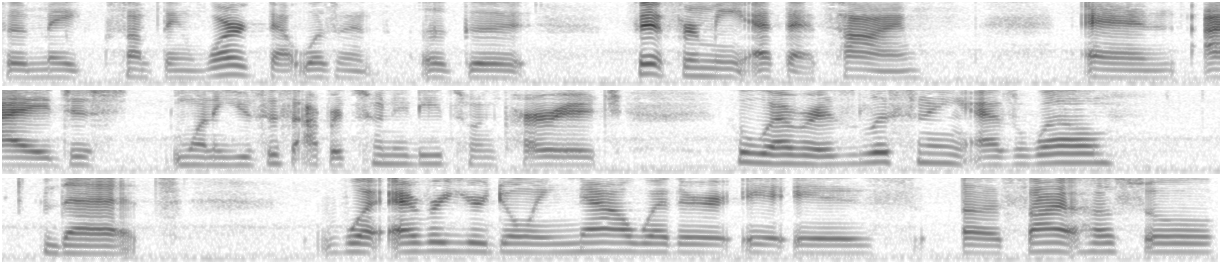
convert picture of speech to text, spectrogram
to make something work that wasn't a good fit for me at that time. And I just want to use this opportunity to encourage whoever is listening as well that whatever you're doing now, whether it is a side hustle,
